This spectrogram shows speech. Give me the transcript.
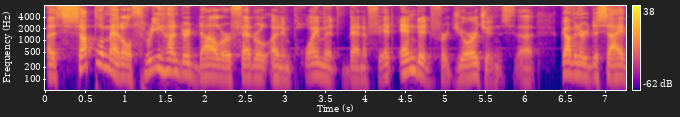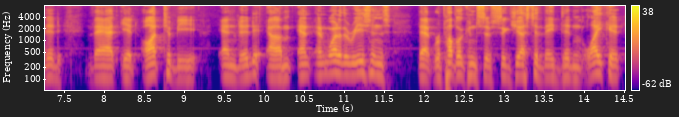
a supplemental $300 federal unemployment benefit ended for Georgians. The governor decided that it ought to be ended. Um, and, and one of the reasons that Republicans have suggested they didn't like it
